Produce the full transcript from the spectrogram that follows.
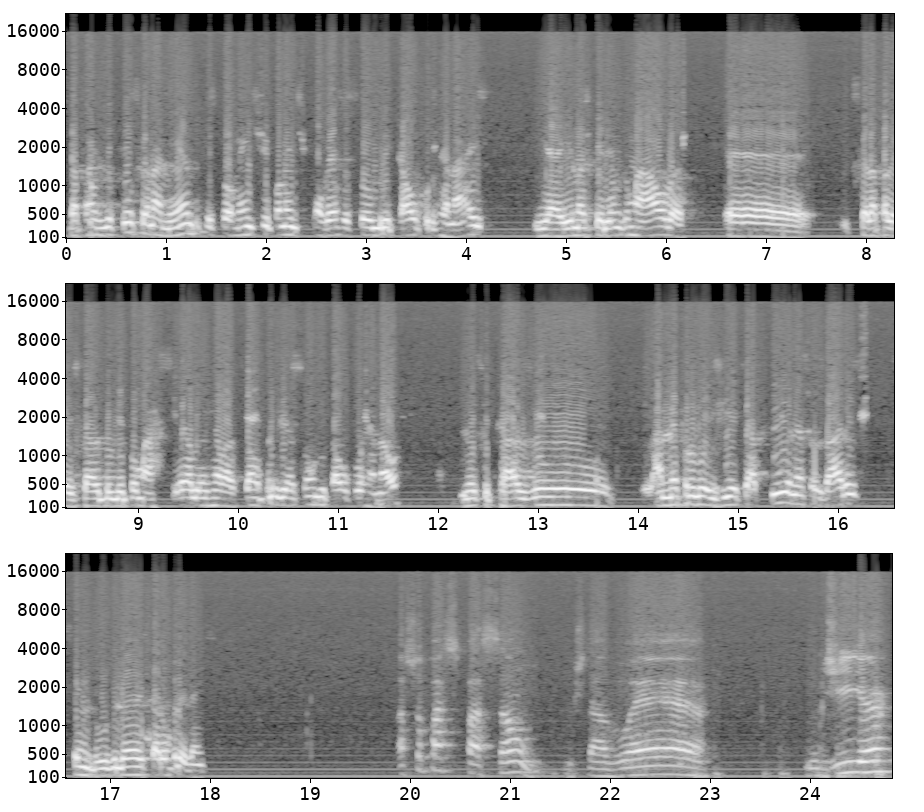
da parte do funcionamento, principalmente quando a gente conversa sobre cálculos renais. E aí nós teremos uma aula é, será palestrado pelo Dr. Marcelo em relação à prevenção do cálculo renal. Nesse caso, a nefrologia que atua nessas áreas, sem dúvida, estarão presentes. A sua participação, Gustavo, é no dia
